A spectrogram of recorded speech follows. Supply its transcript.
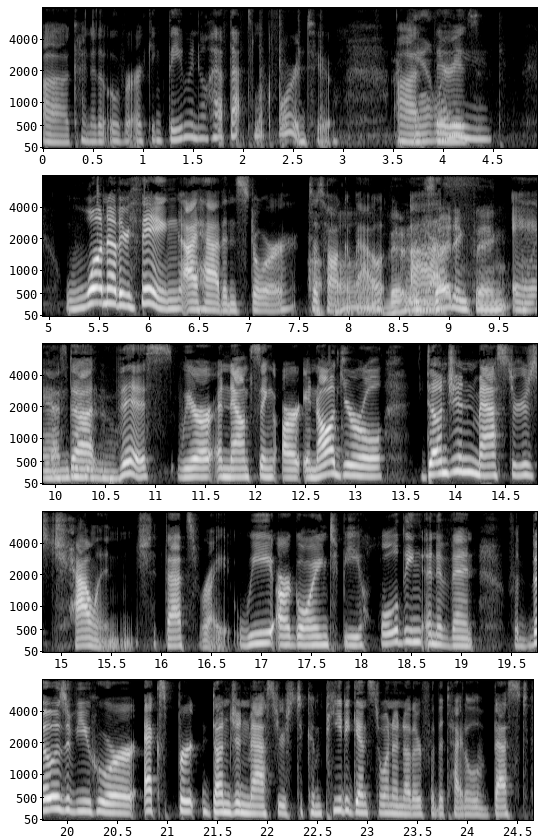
uh, kind of the overarching theme, and you'll have that to look forward to. Uh, Can't there is wait. one other thing I have in store to talk Oh, about. Very Uh, exciting thing. and uh, this, we are announcing our inaugural Dungeon Masters Challenge. That's right. We are going to be holding an event for those of you who are expert dungeon masters to compete against one another for the title of Best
